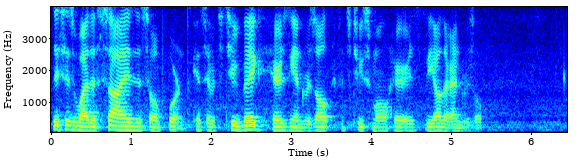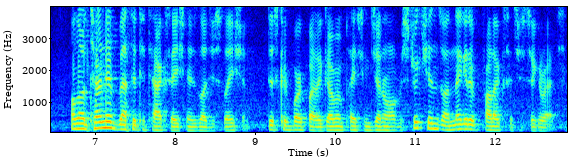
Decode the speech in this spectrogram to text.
This is why the size is so important because if it's too big, here's the end result. If it's too small, here is the other end result. An alternative method to taxation is legislation. This could work by the government placing general restrictions on negative products such as cigarettes.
